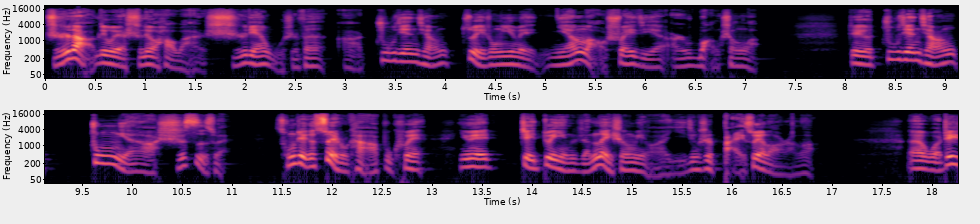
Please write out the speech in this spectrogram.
直到六月十六号晚十点五十分啊，朱坚强最终因为年老衰竭而往生了。这个朱坚强终年啊十四岁，从这个岁数看啊不亏，因为这对应人类生命啊已经是百岁老人了。呃，我这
